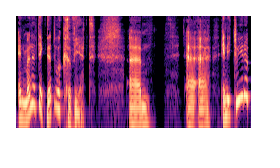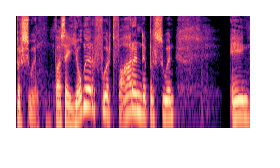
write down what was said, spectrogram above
En min het ek dit ook geweet. Ehm um, uh uh en die tweede persoon was 'n jonger voortvarende persoon en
